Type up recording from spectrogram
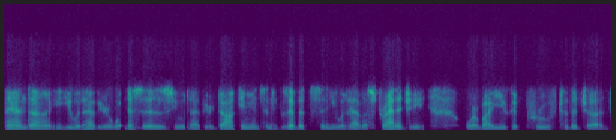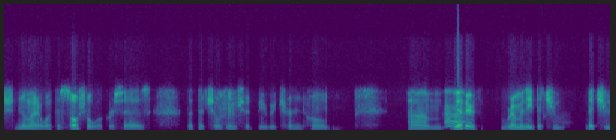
and uh, you would have your witnesses, you would have your documents and exhibits, and you would have a strategy whereby you could prove to the judge, no matter what the social worker says, that the children should be returned home. Um, oh. The other remedy that you that you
